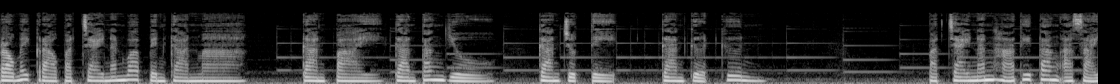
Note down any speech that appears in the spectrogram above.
เราไม่กล่าวปัจจัยนั้นว่าเป็นการมา การไป การตั้งอยู่ การจุติ การเกิดขึ้น ปัจจัยนั้นหาที่ตั้งอาศัย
